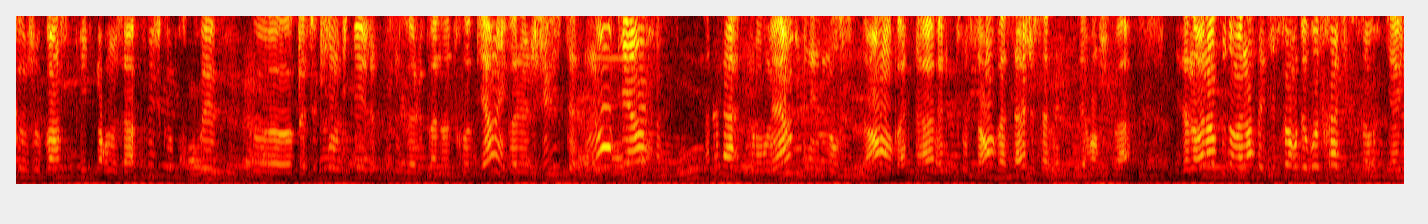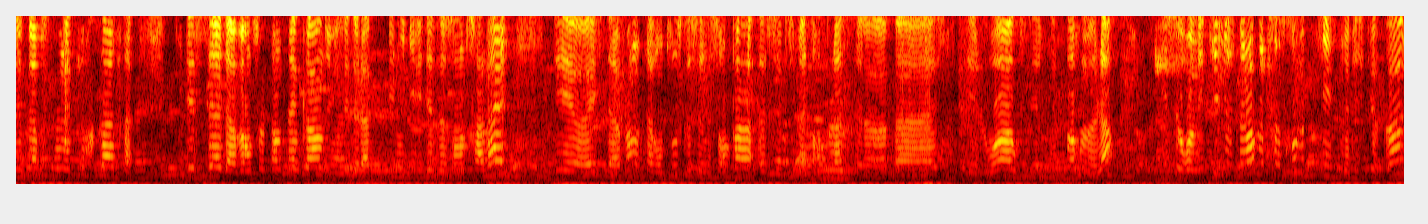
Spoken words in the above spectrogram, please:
Que je pense que l'histoire nous a plus que prouvé que bah, ceux qui nous dirigent ne veulent pas notre bien, ils veulent juste nos biens. Voilà, mères et nos sangs, on va ça, notre sang, on va ça, ça ne les dérange pas. Ils en ont rien à foutre maintenant, cette histoire de retraite. Il y a une personne sur quatre qui décède avant 65 ans du fait de la pénibilité de son travail. Et euh, évidemment, nous savons tous que ce ne sont pas euh, ceux qui mettent en place euh, bah, ces lois ou ces réformes-là qui seront victimes de ce genre de traumatisme, puisque eux,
